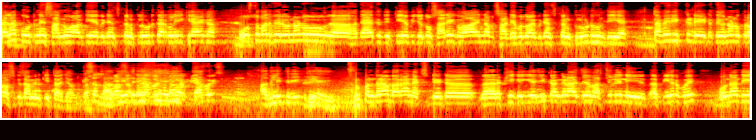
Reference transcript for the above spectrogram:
ਪਹਿਲਾਂ ਕੋਰਟ ਨੇ ਸਾਨੂੰ ਆਪਦੀ ਐਵੀਡੈਂਸ ਕਨਕਲੂਡ ਕਰਨ ਲਈ ਕਿਹਾ ਹੈਗਾ। ਉਸ ਤੋਂ ਬਾਅਦ ਫਿਰ ਉਹਨਾਂ ਨੂੰ ਹਦਾਇਤ ਦਿੱਤੀ ਹੈ ਵੀ ਜਦੋਂ ਸਾਰੇ ਗਵਾਹ ਇਹਨਾਂ ਸਾਡੇ ਵੱਲੋਂ ਐਵੀਡੈਂਸ ਕਨਕਲੂਡ ਹੁੰਦੀ ਹੈ ਤਾਂ ਫਿਰ ਇੱਕ ਡੇਟ ਤੇ ਉਹਨਾਂ ਨੂੰ ਕ੍ਰਾਸ ਐਗਜ਼ਾਮਿਨ ਕੀਤਾ ਜਾਊਗਾ। ਅਗਲੀ ਤਰੀਕ ਕੀ ਹੈ ਜੀ? ਅਗਲੀ ਤਰੀਕ ਕੀ ਹੈ ਜੀ? 15 12 ਨੈਕਸਟ ਡੇਟ ਰੱਖੀ ਗਈ ਹੈ ਜੀ। ਕੰਗਣਾ ਅੱਜ ਵਰਚੁਅਲੀ ਨਹੀਂ ਅਪੀਅਰ ਹੋਏ। ਉਹਨਾਂ ਦੀ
